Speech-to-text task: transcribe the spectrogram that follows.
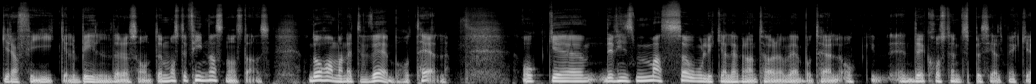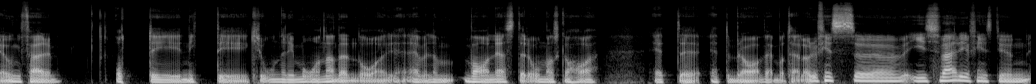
grafik eller bilder och sånt. Det måste finnas någonstans. Då har man ett webbhotell. Och eh, det finns massa olika leverantörer av webbhotell och eh, det kostar inte speciellt mycket, ungefär 80-90 kronor i månaden då är väl de vanligaste om man ska ha ett, eh, ett bra webbhotell. Och det finns, eh, I Sverige finns det en,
